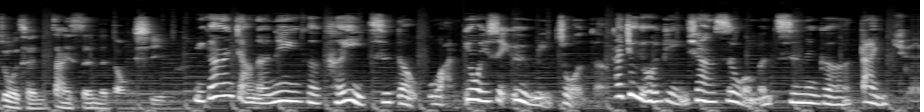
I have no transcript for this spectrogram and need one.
做成再生的东西吗？你刚刚讲的那个可以吃的碗，因为是玉米做的，它就有点像是我们吃那个蛋卷、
